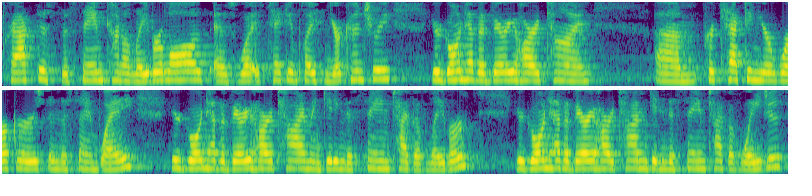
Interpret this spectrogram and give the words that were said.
practice the same kind of labor laws as what is taking place in your country, you're going to have a very hard time um, protecting your workers in the same way. You're going to have a very hard time in getting the same type of labor. You're going to have a very hard time getting the same type of wages.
